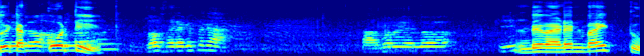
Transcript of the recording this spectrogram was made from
দুইটা কোটি। Divided by two?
